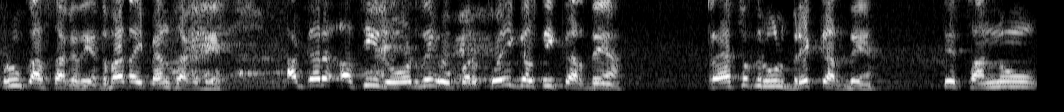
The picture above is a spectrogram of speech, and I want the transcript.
ਪ੍ਰੂਵ ਕਰ ਸਕਦੇ ਆ, ਦੁਬਾਰਾ ਟਾਈ ਪਹਿਨ ਸਕਦੇ ਆ। ਅਗਰ ਅਸੀਂ ਰੋਡ ਦੇ ਉੱਪਰ ਕੋਈ ਗਲਤੀ ਕਰਦੇ ਆ ਟ੍ਰੈਫਿਕ ਰੂਲ ਬ੍ਰੇਕ ਕਰਦੇ ਆ, ਤੇ ਸਾਨੂੰ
